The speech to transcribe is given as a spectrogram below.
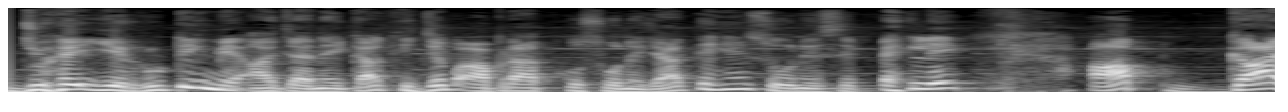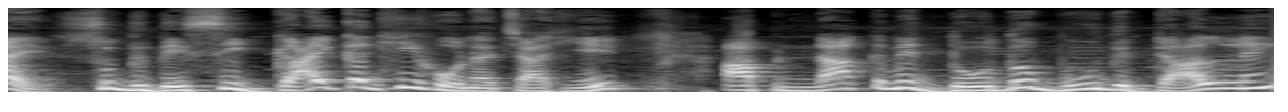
जो है ये रूटीन में आ जाने का कि जब आप रात को सोने जाते हैं, सोने से पहले आप गाय, शुद्ध देसी गाय का घी होना चाहिए। आप नाक में दो दो बूंद डाल लें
